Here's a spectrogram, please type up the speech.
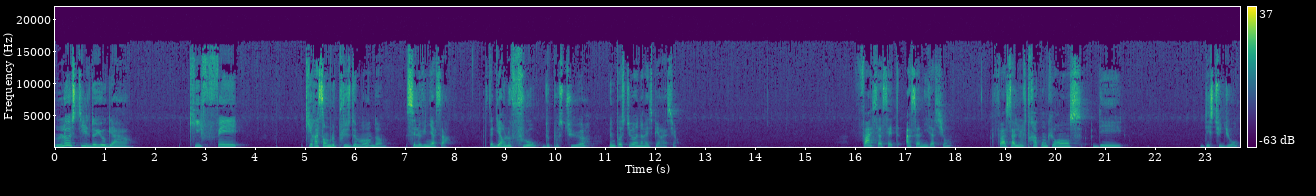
le style de yoga qui fait qui rassemble le plus de monde, c'est le vinyasa, c'est-à-dire le flot de posture, une posture, une respiration. Face à cette asanisation, face à l'ultra-concurrence des, des studios,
